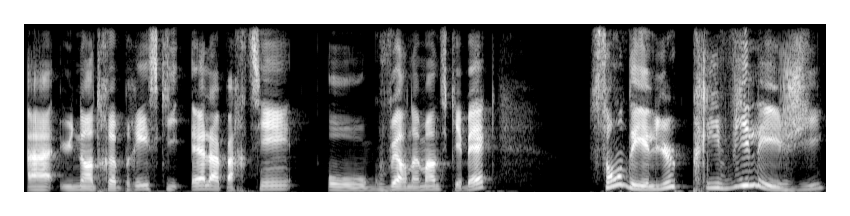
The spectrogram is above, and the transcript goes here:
à une entreprise qui, elle, appartient au gouvernement du Québec, sont des lieux privilégiés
